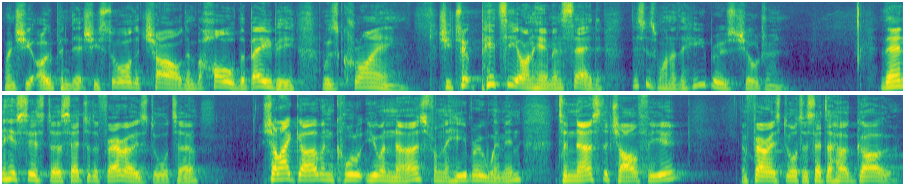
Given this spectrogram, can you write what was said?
When she opened it, she saw the child, and behold, the baby was crying. She took pity on him and said, This is one of the Hebrews' children. Then his sister said to the Pharaoh's daughter, Shall I go and call you a nurse from the Hebrew women to nurse the child for you? And Pharaoh's daughter said to her, Go.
